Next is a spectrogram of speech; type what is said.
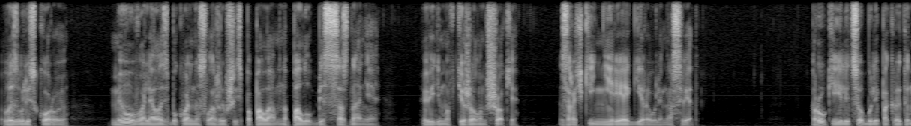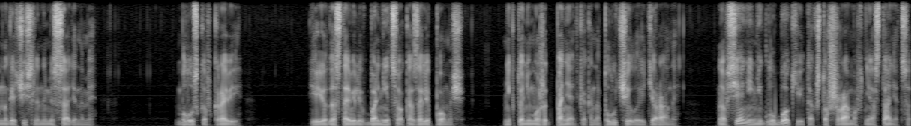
вызвали скорую. Мю валялась, буквально сложившись пополам, на полу, без сознания. Видимо, в тяжелом шоке. Зрачки не реагировали на свет. Руки и лицо были покрыты многочисленными ссадинами. Блузка в крови. Ее доставили в больницу, оказали помощь. Никто не может понять, как она получила эти раны. Но все они не глубокие, так что шрамов не останется.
